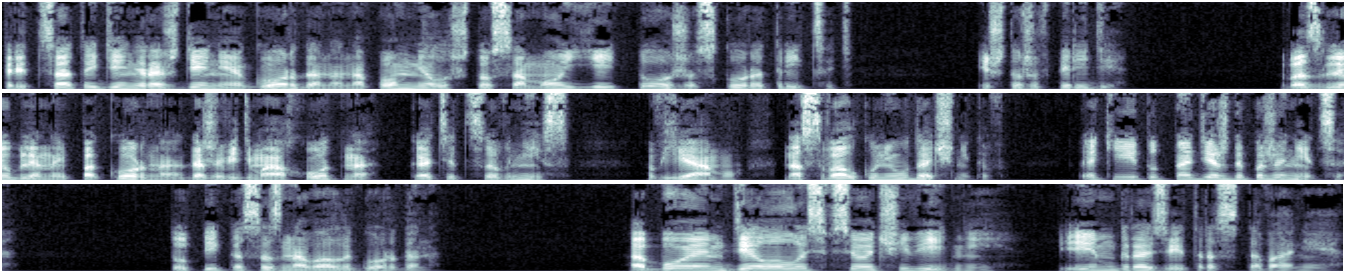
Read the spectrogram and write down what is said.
Тридцатый день рождения Гордона напомнил, что самой ей тоже скоро тридцать. И что же впереди? Возлюбленный покорно, даже, видимо, охотно, катится вниз, в яму, на свалку неудачников. Какие тут надежды пожениться? Тупик осознавал и Гордон. Обоим делалось все очевидней, им грозит расставание.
